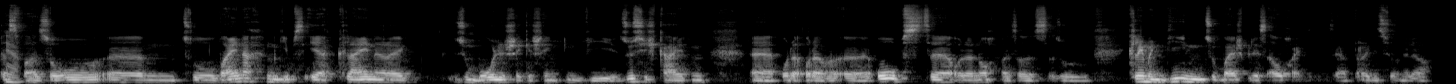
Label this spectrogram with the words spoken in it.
das ja. war so, ähm, zu Weihnachten gibt es eher kleinere symbolische Geschenke wie Süßigkeiten äh, oder, oder äh, Obst äh, oder noch was. Also Clementinen zum Beispiel ist auch ein sehr traditioneller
